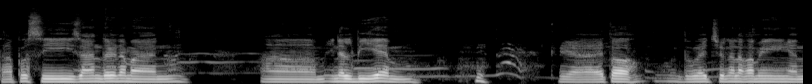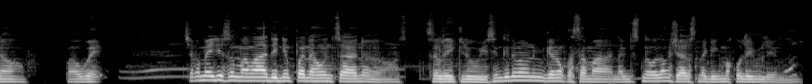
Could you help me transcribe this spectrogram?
Tapos si Xander naman um, in LBM. Kaya ito, diretso na lang kami ano, pauwi. Tsaka medyo sumama din yung panahon sa ano no, sa Lake Louise. Hindi naman ganun kasama. Nag-snow lang siya, tapos naging makulimlim.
